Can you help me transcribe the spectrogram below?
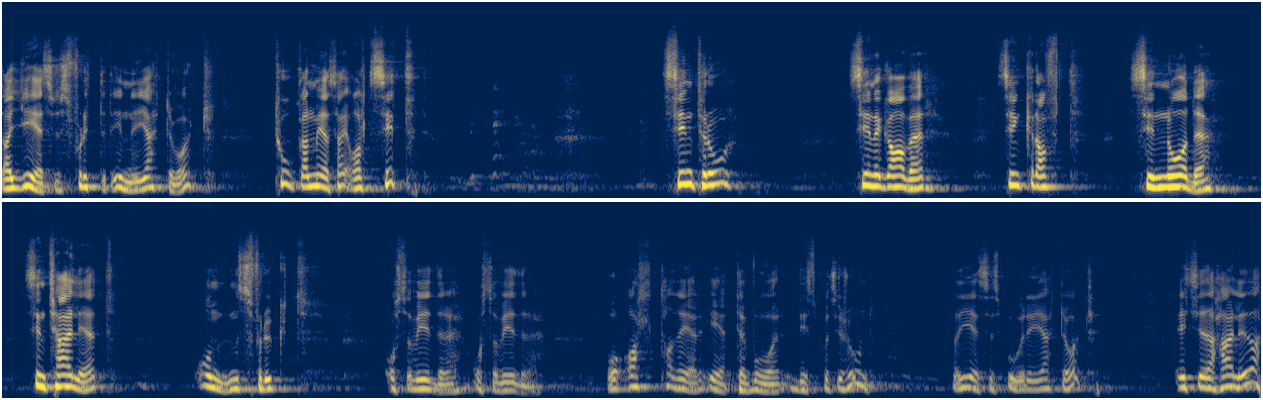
da Jesus flyttet inn i hjertet vårt, tok han med seg alt sitt. Sin tro, sine gaver, sin kraft, sin nåde, sin kjærlighet, åndens frukt osv. osv. Og alt av det er til vår disposisjon når Jesus bor i hjertet vårt. Er ikke det herlig, da?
